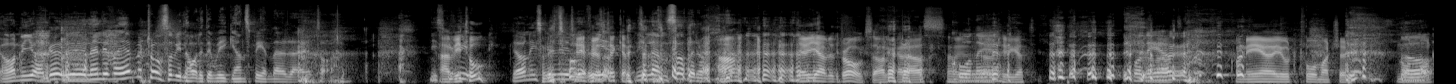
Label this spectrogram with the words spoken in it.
Ja, ni jagar, eller det var Everton som ville ha lite Wigan-spelare där ett tag. Ni Ja, vi tog. Ja, ni skulle, Tre, fyra stycken. Ni länsade dem. Ja, det är jävligt bra också. Alcaraz har ju Kone. övertygat. Ner. Corné har gjort två matcher, 0-0.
